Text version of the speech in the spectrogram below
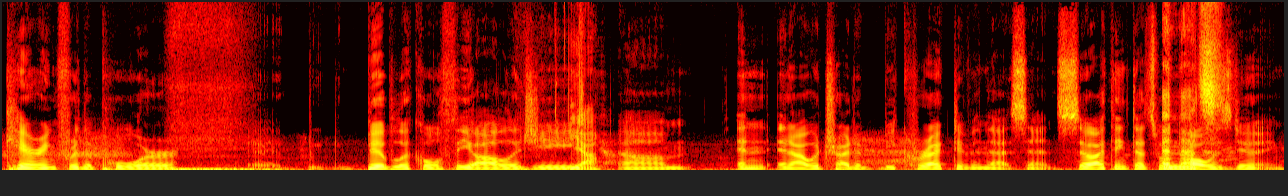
caring for the poor, uh, biblical theology. Yeah. Um, and and I would try to be corrective in that sense. So I think that's what Paul was doing.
